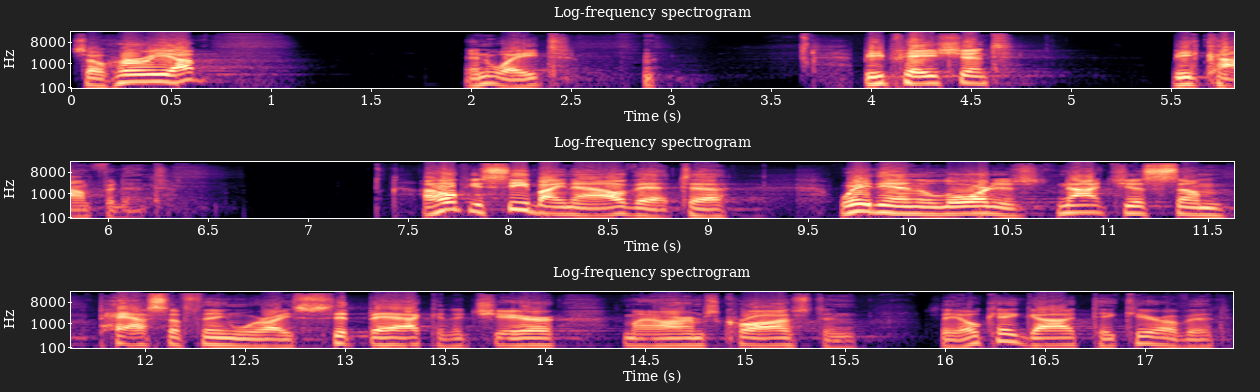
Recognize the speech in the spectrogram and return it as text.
So hurry up and wait. be patient. Be confident. I hope you see by now that. Uh, Waiting on the Lord is not just some passive thing where I sit back in a chair, my arms crossed, and say, okay, God, take care of it.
